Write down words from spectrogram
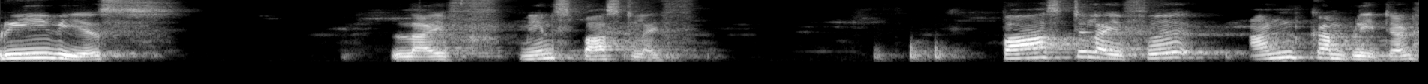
Previous life means past life past life uncompleted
